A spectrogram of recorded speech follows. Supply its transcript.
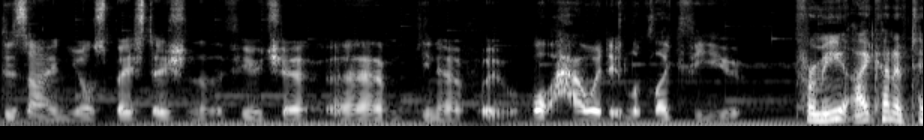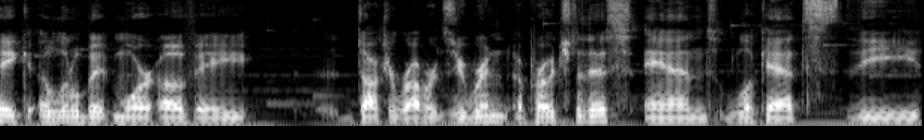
design your space station of the future, um, you know, what how would it look like for you? For me, I kind of take a little bit more of a Dr. Robert Zubrin approach to this and look at the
